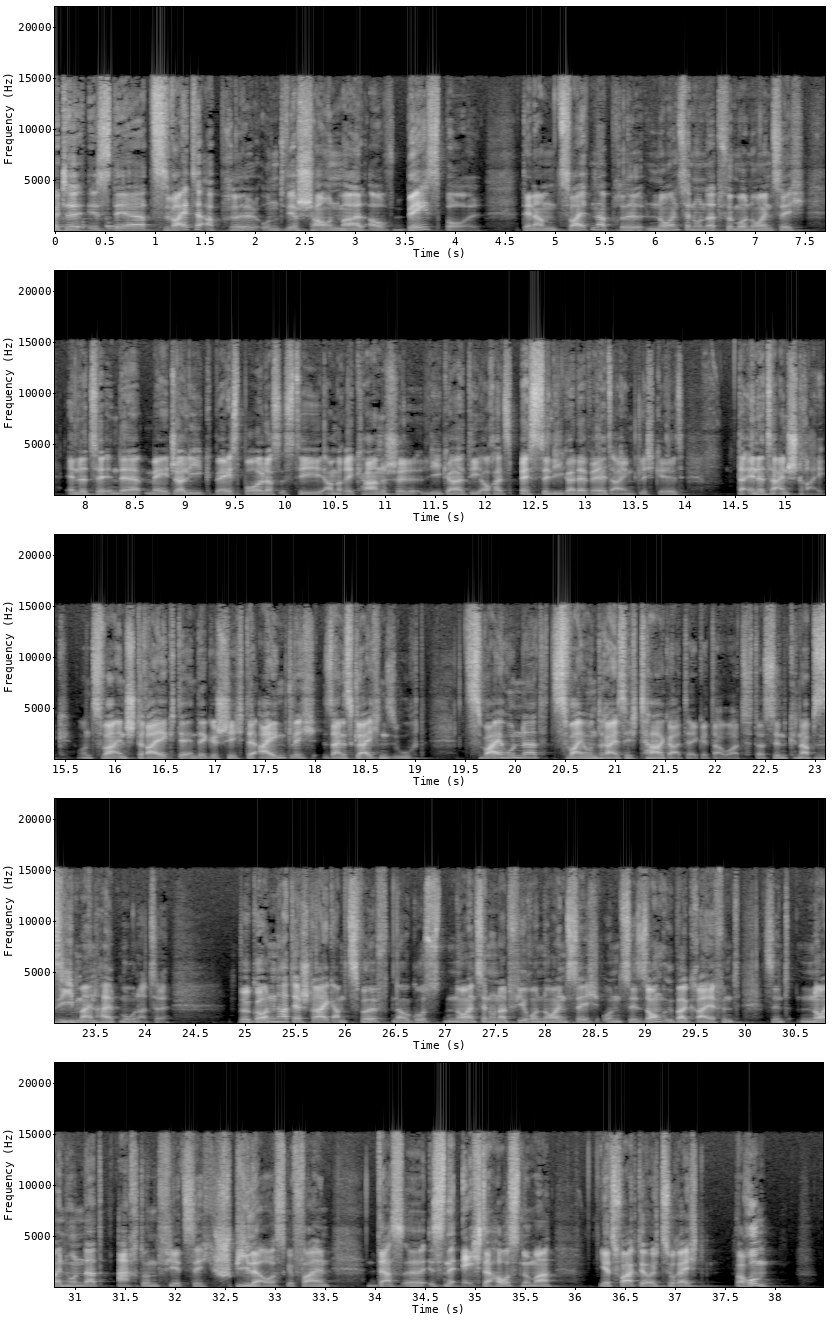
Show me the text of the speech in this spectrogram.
Heute ist der 2. April und wir schauen mal auf Baseball. Denn am 2. April 1995 endete in der Major League Baseball, das ist die amerikanische Liga, die auch als beste Liga der Welt eigentlich gilt, da endete ein Streik. Und zwar ein Streik, der in der Geschichte eigentlich seinesgleichen sucht. 232 Tage hat er gedauert. Das sind knapp siebeneinhalb Monate. Begonnen hat der Streik am 12. August 1994 und saisonübergreifend sind 948 Spiele ausgefallen. Das äh, ist eine echte Hausnummer. Jetzt fragt ihr euch zu Recht, warum?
